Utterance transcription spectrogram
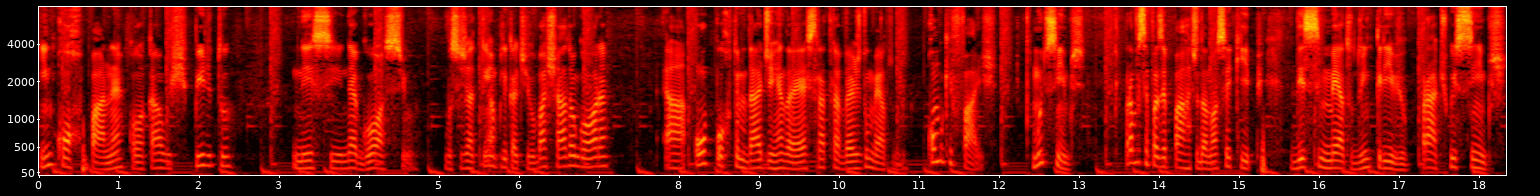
encorpar, né? Colocar o espírito nesse negócio. Você já tem o aplicativo baixado agora, a oportunidade de renda extra através do método. Como que faz? Muito simples. Para você fazer parte da nossa equipe, desse método incrível, prático e simples,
